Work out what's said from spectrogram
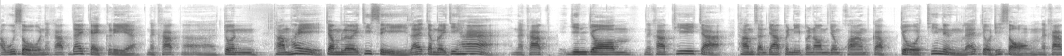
อาวุโสนะครับได้ไก่เกลี่ยนะครับจนทำให้จำเลยที่ 4 และจำเลยที่ 5 นะครับ ยินยอมนะครับที่จะทำสัญญาปณีประนอมยอมความกับโจทย์ที่ 1 และโจทย์ที่2นะครับ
